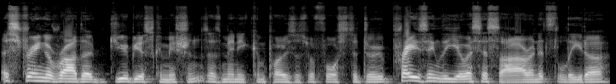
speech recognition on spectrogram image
a string of rather dubious commissions, as many composers were forced to do, praising the USSR and its leader.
